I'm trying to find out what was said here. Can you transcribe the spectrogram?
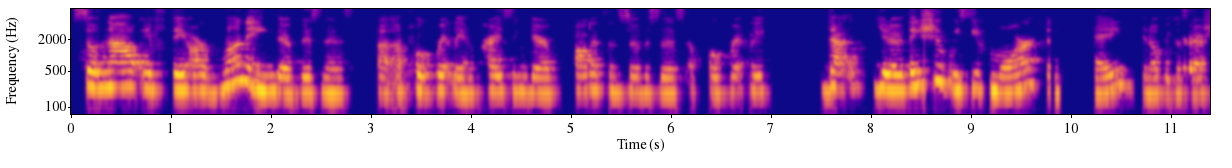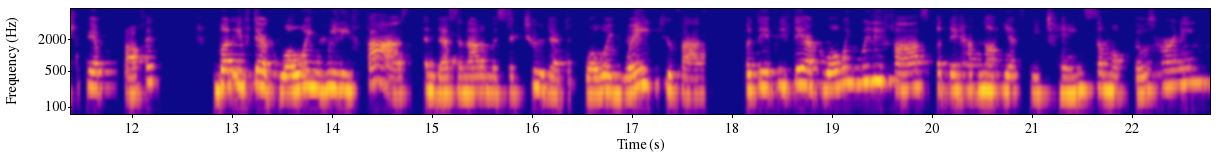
So now, if they are running their business uh, appropriately and pricing their products and services appropriately that you know they should receive more than pay you know because there should be a profit but if they're growing really fast and that's another mistake too that they're growing way too fast but if, if they are growing really fast but they have not yet retained some of those earnings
